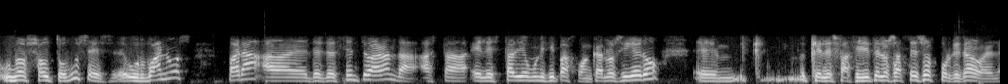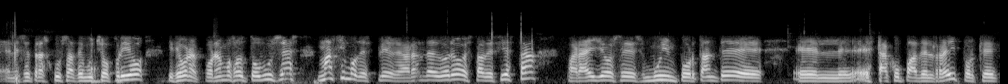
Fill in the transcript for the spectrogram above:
unos autobuses urbanos para eh, desde el centro de Aranda hasta el Estadio Municipal Juan Carlos Higuero eh, que les facilite los accesos porque claro, en, en ese transcurso hace mucho frío. Dice, bueno, ponemos autobuses, máximo despliegue, Aranda de Duero está de fiesta, para ellos es muy importante eh, el- esta Copa del Rey porque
